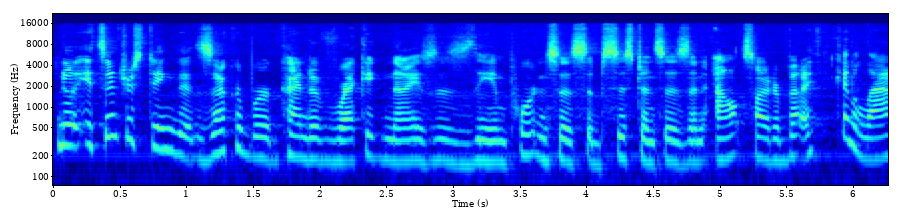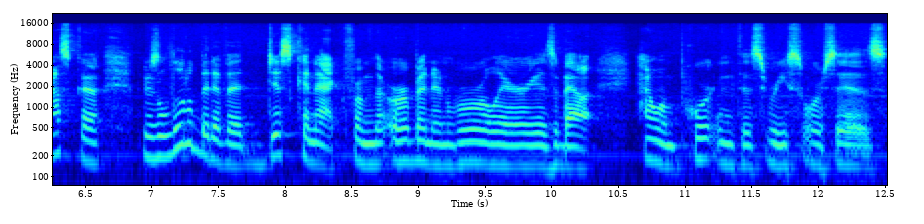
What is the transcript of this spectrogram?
You know, it's interesting that Zuckerberg kind of recognizes the importance of subsistence as an outsider, but I think in Alaska there's a little bit of a disconnect from the urban and rural areas about how important this resource is.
